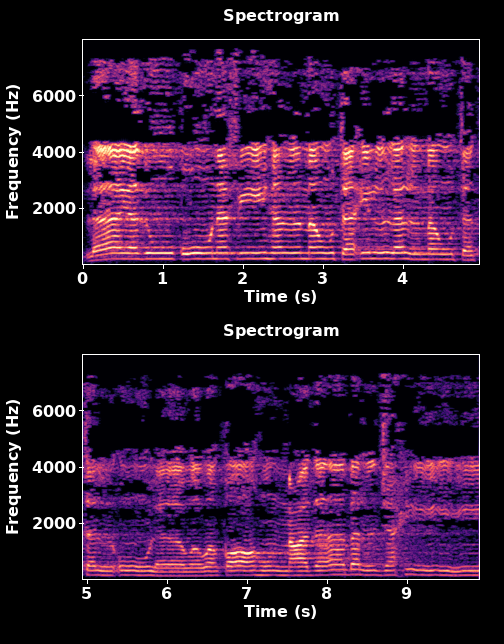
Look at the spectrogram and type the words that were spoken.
لا يذوقون فيها الموت إلا الموتة الأولى ووقاهم عذاب الجحيم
